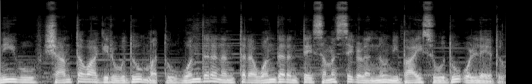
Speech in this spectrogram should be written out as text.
ನೀವು ಶಾಂತವಾಗಿರುವುದು ಮತ್ತು ಒಂದರ ನಂತರ ಒಂದರಂತೆ ಸಮಸ್ಯೆಗಳನ್ನು ನಿಭಾಯಿಸುವುದು ಒಳ್ಳೆಯದು.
